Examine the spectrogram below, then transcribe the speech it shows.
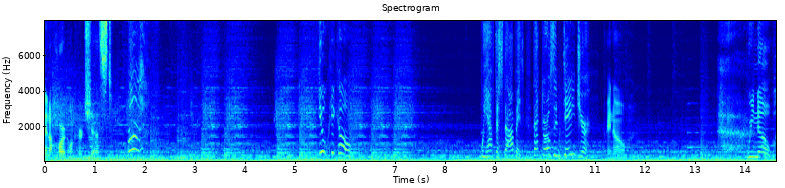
And a heart on her chest. Yukiko! We have to stop it. That girl's in danger. I know. We know!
